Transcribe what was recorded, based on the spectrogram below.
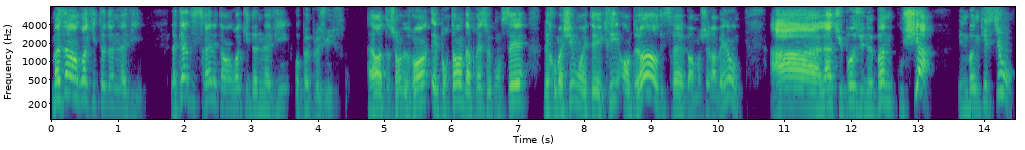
Mazé, un endroit qui te donne la vie. La terre d'Israël est un endroit qui donne la vie au peuple juif. Alors attention, deux secondes. Et pourtant, d'après ce qu'on sait, les Chumashim ont été écrits en dehors d'Israël par Moshe Rabbeinu. Ah, là, tu poses une bonne kouchia, une bonne question.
